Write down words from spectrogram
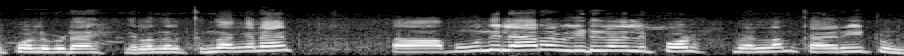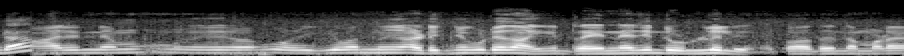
ഇപ്പോൾ ഇവിടെ നിലനിൽക്കുന്നത് അങ്ങനെ മൂന്നിലേറെ വീടുകളിൽ ഇപ്പോൾ വെള്ളം കയറിയിട്ടുണ്ട്. മാലിന്യം ഒഴുകി വന്ന് അടിഞ്ഞുകൂടിയതാണ് ഈ ഡ്രെയിനേജിന്റെ ഉള്ളിൽ അപ്പോൾ അത് നമ്മുടെ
